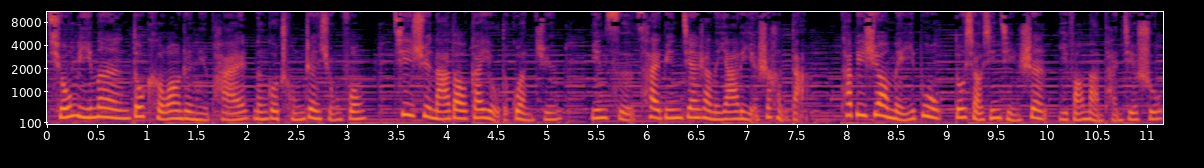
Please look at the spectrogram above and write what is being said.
球迷们都渴望着女排能够重振雄风，继续拿到该有的冠军。因此，蔡斌肩上的压力也是很大，他必须要每一步都小心谨慎，以防满盘皆输。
